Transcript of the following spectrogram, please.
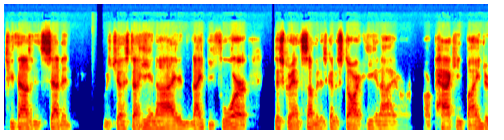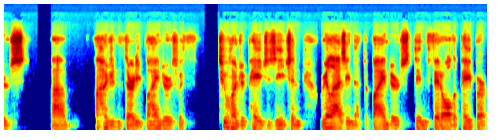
2007 was just uh, he and I. And the night before this Grand Summit is going to start, he and I are, are packing binders, um, 130 binders with 200 pages each, and realizing that the binders didn't fit all the paper.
